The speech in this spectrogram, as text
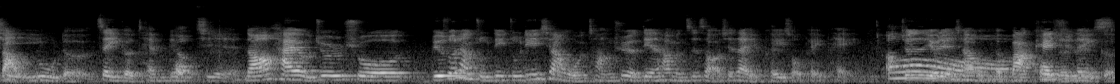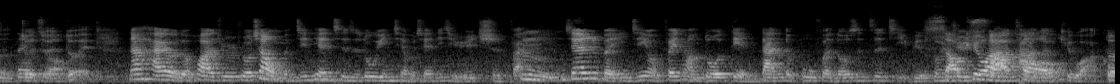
导入的这个。解。然后还有就是说，比如说像竹地，竹地像我常去的店，他们至少现在也可以收 PayPay，、就是有点像我们的 barcode 的那个，对对对。对。那还有的话就是说，像我们今天其实录音前，我先一起去吃饭。嗯，现在日本已经有非常多点单的部分都是自己，比如说你去刷它的 QR code。对，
